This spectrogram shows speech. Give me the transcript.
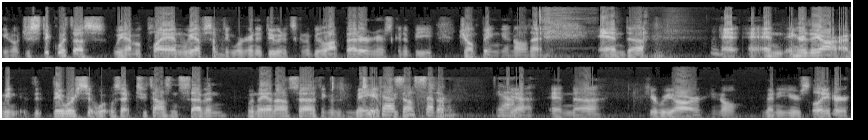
you know, just stick with us. We have a plan. We have something we're going to do, and it's going to be a lot better. And there's going to be jumping and all that, and. Uh, and, and here they are. I mean, they were. What was that? 2007 when they announced that. I think it was May of 2007 2007. Yeah. yeah and uh, here we are you know many years later.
